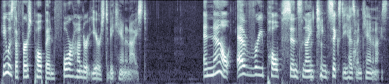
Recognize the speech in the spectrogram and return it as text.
He was the first pope in 400 years to be canonized, and now every pope since 1960 has been canonized.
